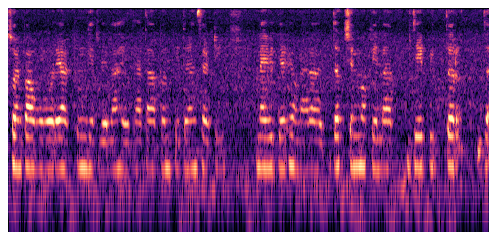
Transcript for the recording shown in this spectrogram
स्वयंपाक वगैरे आटपून घेतलेला आहे. आता आपण पितरांसाठी नैवेद्य ठेवणार आहोत. दक्षिणमुखेला जे पित्तर जा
